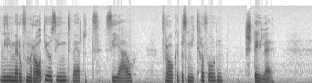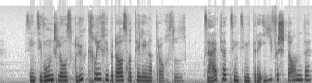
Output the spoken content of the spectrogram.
Weil wir auf dem Radio sind, werden Sie auch Fragen über das Mikrofon stellen. Sind Sie wunschlos glücklich über das, was Helena Traxel gesagt hat? Sind Sie mit ihr einverstanden?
